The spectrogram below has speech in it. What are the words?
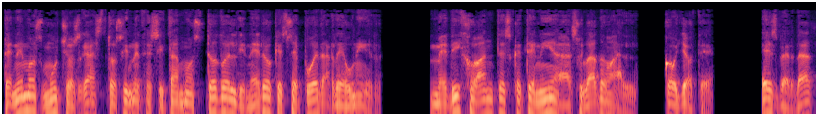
Tenemos muchos gastos y necesitamos todo el dinero que se pueda reunir. Me dijo antes que tenía a su lado al coyote. ¿Es verdad?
